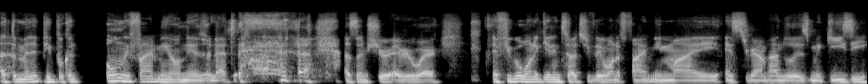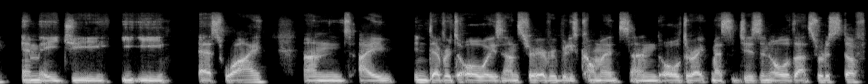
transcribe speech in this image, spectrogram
At the minute, people can only find me on the internet, as I'm sure everywhere. If people want to get in touch, if they want to find me, my Instagram handle is Mageesy, M A G E E S Y. And I endeavor to always answer everybody's comments and all direct messages and all of that sort of stuff.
